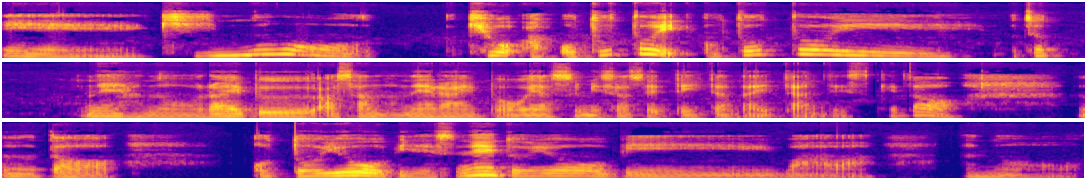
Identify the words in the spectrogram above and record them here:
えー、昨日、今日、あ、おととい、おととい、ちょっとね、あの、ライブ、朝のね、ライブお休みさせていただいたんですけど、うんと、お土曜日ですね、土曜日は、あの、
